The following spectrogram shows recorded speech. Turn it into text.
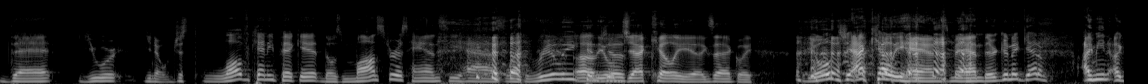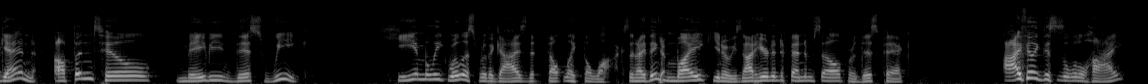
that you were you know just love Kenny Pickett, those monstrous hands he has, like really Uh, the just old Jack Kelly, yeah, exactly. the old Jack Kelly hands, man. They're gonna get him. I mean, again, up until maybe this week, he and Malik Willis were the guys that felt like the locks. And I think Yep. Mike, you know, he's not here to defend himself or this pick. I feel like this is a little high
